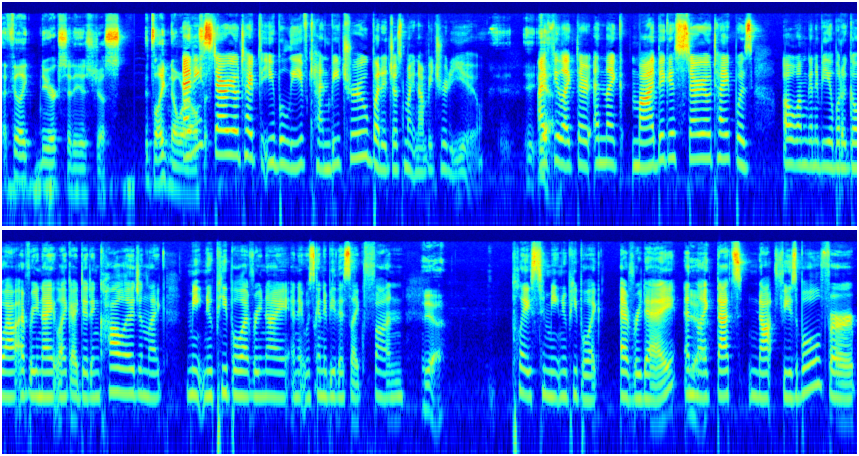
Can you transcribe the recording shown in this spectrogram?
I feel like New York City is just it's like nowhere Any else. stereotype that you believe can be true, but it just might not be true to you. It- I feel like there and like my biggest stereotype was oh I'm going to be able to go out every night like I did in college and like meet new people every night and it was going to be this like fun yeah. place to meet new people like every day and Yeah. like that's not feasible for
